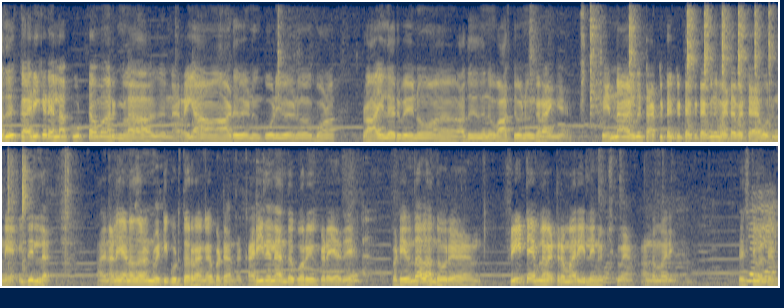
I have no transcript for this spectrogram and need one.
அது கறிக்கடை எல்லாம் கூட்டமாக இருக்குங்களா? அது நிறைய ஆடு வேணும் கோழி வேணும் போன ப்ராய்லர் வேணும் அது இதுன்னு வாத்து வேணுங்கிறாங்க. என்ன ஆகுது? டக்கு டக்கு டக்கு டக்குன்னு வெட்ட வெட்ட ஒரு இது இல்லை. அதனால ஏனதானு வெட்டி கொடுத்துட்றாங்க. பட் அந்த கறியிலலாம் எந்த குறையும் கிடையாது. பட் இருந்தாலும் அந்த ஒரு ஃப்ரீ டைமில் வெட்டுற மாதிரி இல்லைன்னு வச்சுக்குவேன். அந்த மாதிரி. ஃபெஸ்டிவல் இல்ல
